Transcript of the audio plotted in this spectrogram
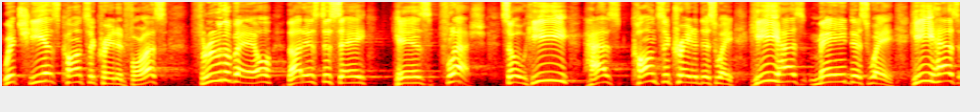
which he has consecrated for us through the veil, that is to say, his flesh. So he has consecrated this way. He has made this way. He has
